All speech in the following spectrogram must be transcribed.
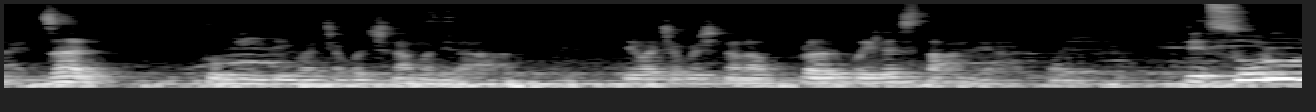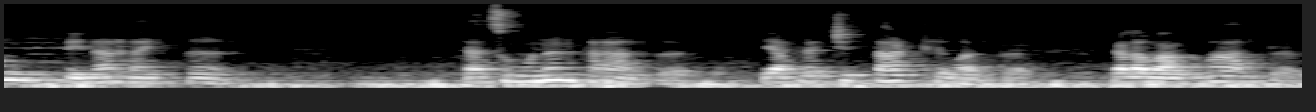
नाही. जर तुम्ही देवाच्या वचनामध्ये राहा देवाच्या वचनाला प्र पहिले स्थान द्या. ते सोडून देणार नाही तर त्याचं मनन कराल तर ते आपल्या चित्तात ठेवाल तर त्याला वागवाल तर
